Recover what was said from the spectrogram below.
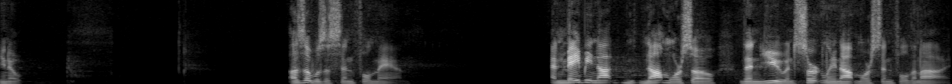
You know, Uzzah was a sinful man. And maybe not, not more so than you, and certainly not more sinful than I.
